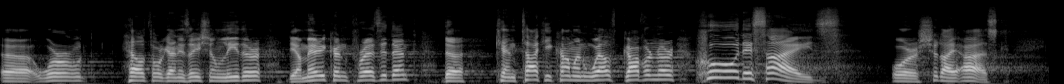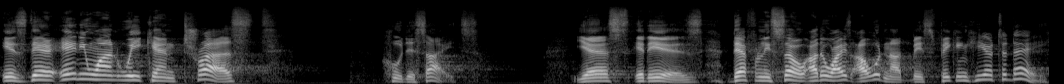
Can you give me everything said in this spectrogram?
uh, World Health Organization leader, the American president, the Kentucky Commonwealth governor. Who decides? Or should I ask, is there anyone we can trust who decides? Yes, it is. Definitely so. Otherwise, I would not be speaking here today.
